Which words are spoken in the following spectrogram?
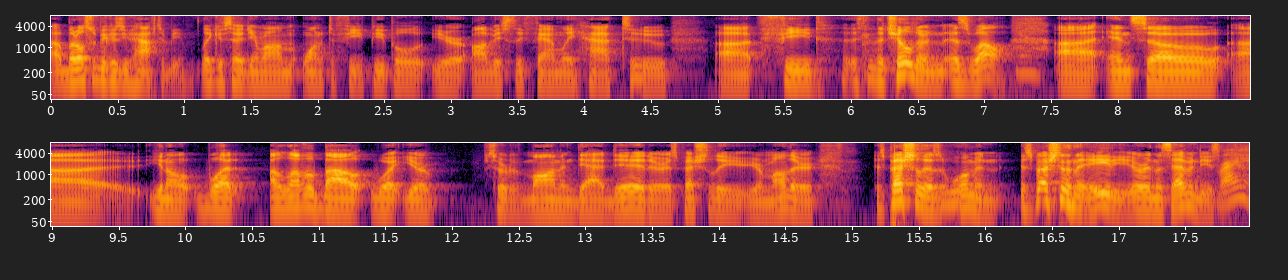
uh, but also because you have to be. Like you said, your mom wanted to feed people. Your obviously family had to uh, feed the children as well. Yeah. Uh, and so, uh, you know, what I love about what your sort of mom and dad did, or especially your mother, especially as a woman, especially in the 80s or in the 70s, right.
